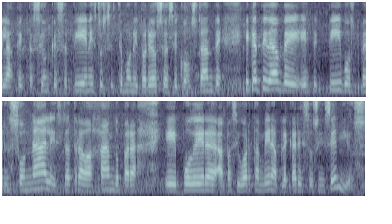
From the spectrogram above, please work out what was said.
la afectación que se tiene, este monitoreo se hace constante, ¿qué cantidad de efectivos, personal está trabajando para eh, poder apaciguar también, aplicar estos incendios?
